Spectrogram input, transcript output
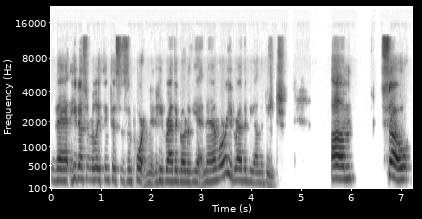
that he doesn't really think this is important. He'd rather go to Vietnam or he'd rather be on the beach. Um, so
